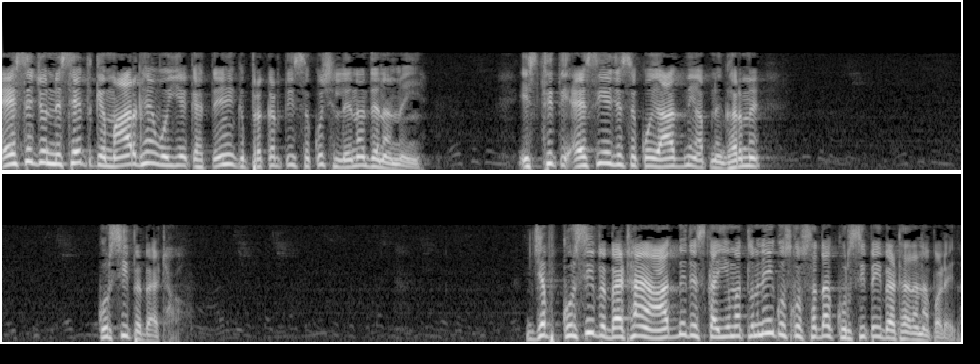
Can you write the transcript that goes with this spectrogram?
ऐसे जो निषेध के मार्ग हैं, वो ये कहते हैं कि प्रकृति से कुछ लेना देना नहीं है। स्थिति ऐसी है जैसे कोई आदमी अपने घर में कुर्सी पर बैठा हो। जब कुर्सी पे बैठा है आदमी तो इसका यह मतलब नहीं कि उसको सदा कुर्सी पे ही बैठा रहना पड़ेगा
